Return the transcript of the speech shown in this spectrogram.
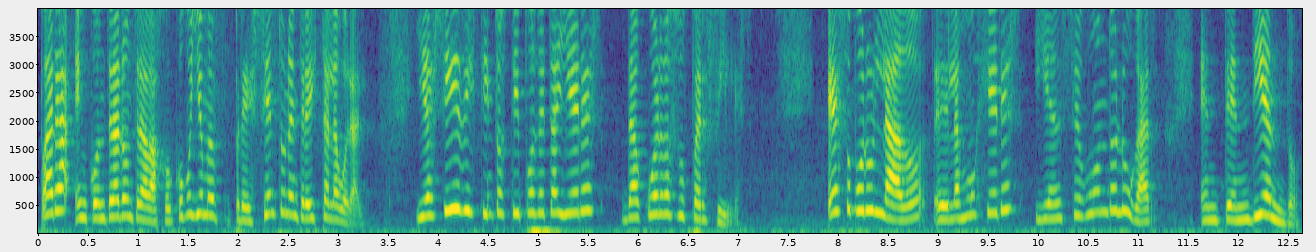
para encontrar un trabajo, cómo yo me presento en una entrevista laboral. Y así distintos tipos de talleres de acuerdo a sus perfiles. Eso por un lado, eh, las mujeres, y en segundo lugar, entendiendo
